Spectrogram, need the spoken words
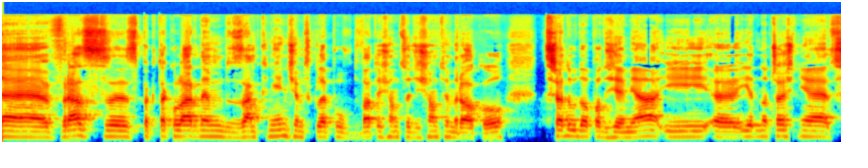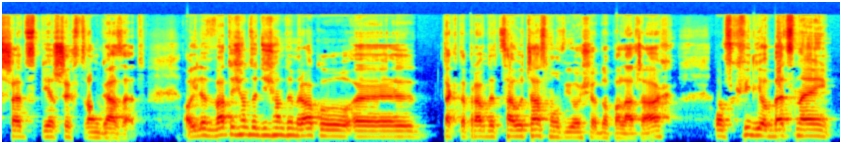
e, wraz z spektakularnym zamknięciem sklepów w 2010 roku zszedł do podziemia i e, jednocześnie zszedł z pierwszych stron gazet. O ile w 2010 roku tak naprawdę cały czas mówiło się o dopalaczach, to w chwili obecnej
